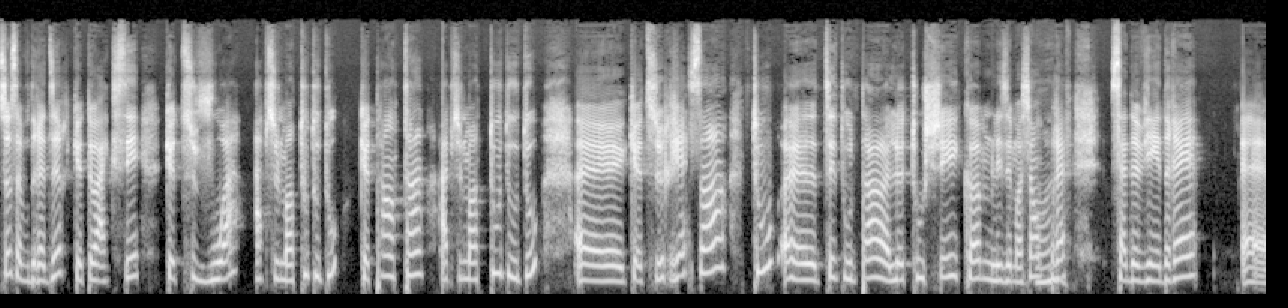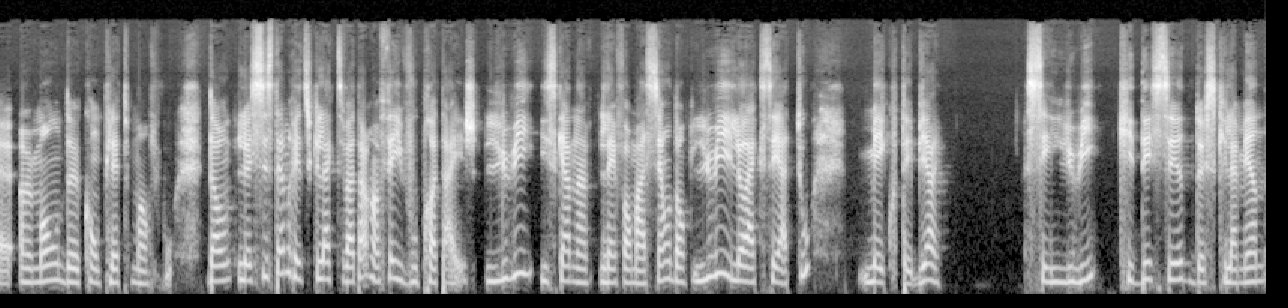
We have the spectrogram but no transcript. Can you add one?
Ça, ça voudrait dire que tu as accès, que tu vois absolument tout, tout, tout, que tu entends absolument tout, tout, tout, euh, que tu ressens tout, euh, tu sais, tout le temps, le toucher comme les émotions. Bref, ça deviendrait euh, un monde complètement fou. Donc, le système réticulé activateur, en fait, il vous protège. Lui, il scanne l'information, donc lui, il a accès à tout. Mais écoutez bien, c'est lui qui décide de ce qu'il amène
